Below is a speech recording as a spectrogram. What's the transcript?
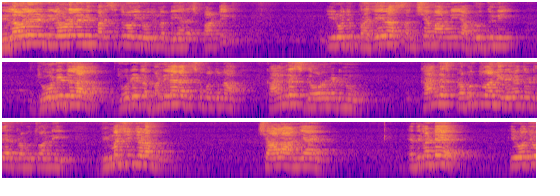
నిలవలేని నిలవడలేని పరిస్థితిలో ఈరోజున్న బీఆర్ఎస్ పార్టీ ఈరోజు ప్రజల సంక్షేమాన్ని అభివృద్ధిని జోడెడ్లలాగా జోడెడ్ల బండిలాగా తీసుకుపోతున్న కాంగ్రెస్ గవర్నమెంట్ను కాంగ్రెస్ ప్రభుత్వాన్ని రేవంత్ రెడ్డి గారి ప్రభుత్వాన్ని విమర్శించడం చాలా అన్యాయం. ఎందుకంటే ఈరోజు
